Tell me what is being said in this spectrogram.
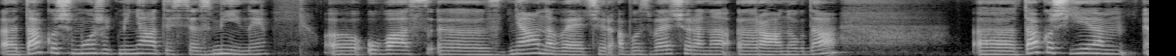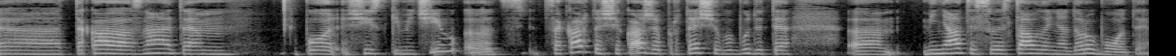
Е, Також можуть мінятися зміни е, у вас з дня на вечір або з вечора на ранок. Да? Також є така, знаєте, по шістки мічів. е, Ця карта ще каже про те, що ви будете е, міняти своє ставлення до роботи.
